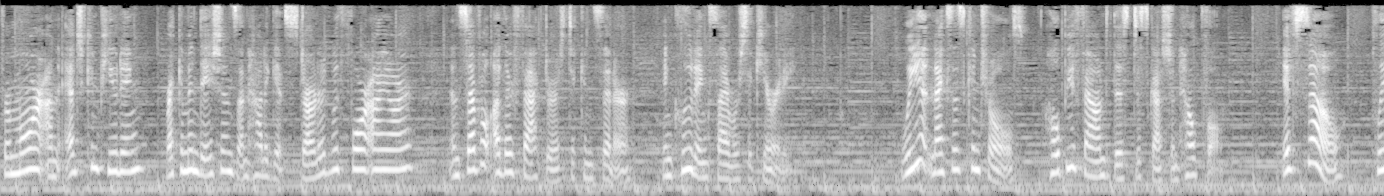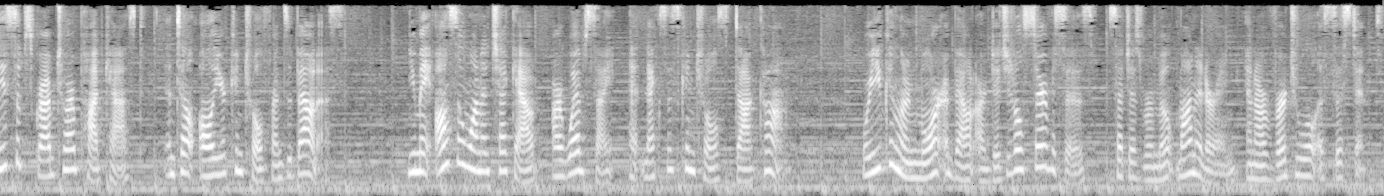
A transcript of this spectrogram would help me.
for more on edge computing, recommendations on how to get started with 4IR, and several other factors to consider, including cybersecurity. We at Nexus Controls hope you found this discussion helpful. If so, please subscribe to our podcast and tell all your control friends about us. You may also want to check out our website at nexuscontrols.com where you can learn more about our digital services, such as remote monitoring and our virtual assistant.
